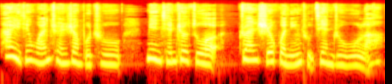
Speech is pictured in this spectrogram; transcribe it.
他已经完全认不出面前这座砖石混凝土建筑物了，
